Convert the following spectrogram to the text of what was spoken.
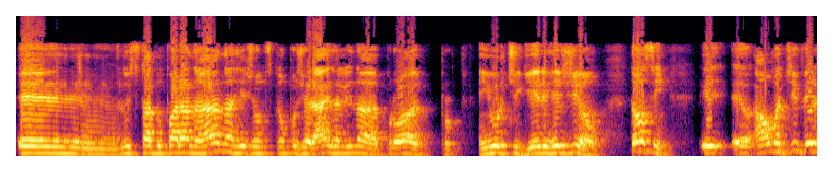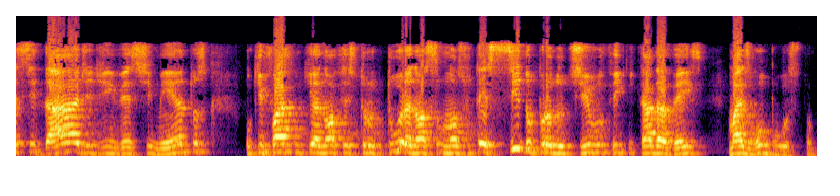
É, no estado do Paraná, na região dos Campos Gerais, ali na, pro, pro, em Ortigueira e região. Então, assim, há uma diversidade de investimentos, o que faz com que a nossa estrutura, nosso, nosso tecido produtivo fique cada vez mais robusto.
